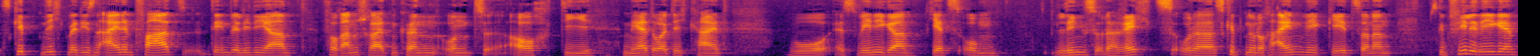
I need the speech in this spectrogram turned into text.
es gibt nicht mehr diesen einen Pfad, den wir linear voranschreiten können und auch die Mehrdeutigkeit, wo es weniger jetzt um links oder rechts oder es gibt nur noch einen Weg geht, sondern es gibt viele Wege,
